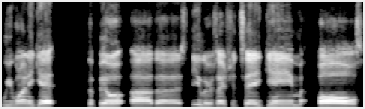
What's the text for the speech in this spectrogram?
we want to get the Bill, uh, the Steelers, I should say, game balls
